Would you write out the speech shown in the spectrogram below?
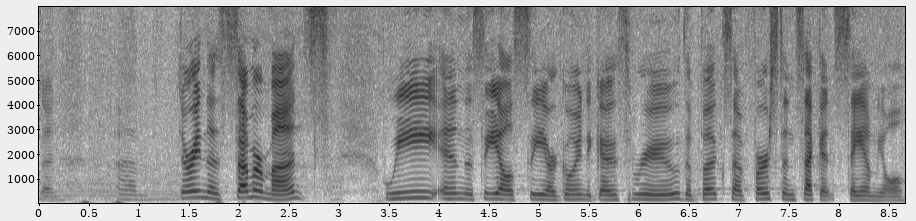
Kristen. Um, during the summer months, we in the CLC are going to go through the books of 1st and 2nd Samuel.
